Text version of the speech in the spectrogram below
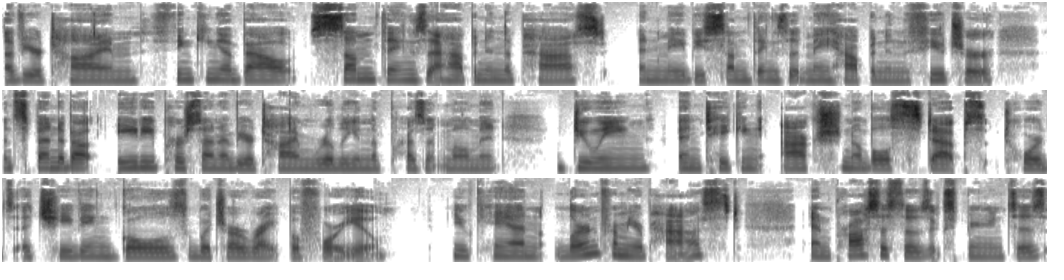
of your time thinking about some things that happened in the past and maybe some things that may happen in the future, and spend about 80% of your time really in the present moment doing and taking actionable steps towards achieving goals which are right before you. You can learn from your past and process those experiences.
